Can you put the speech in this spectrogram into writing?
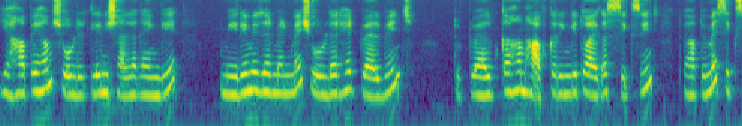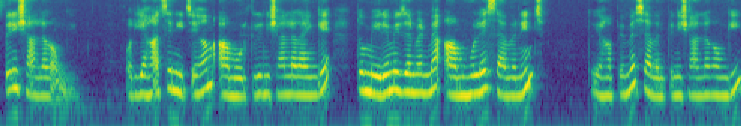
यहाँ पे हम शोल्डर के लिए निशान लगाएँगे। मेरे मेज़रमेंट में शोल्डर है ट्वेल्व इंच तो ट्वेल्व का हम हाफ़ करेंगे तो आएगा सिक्स इंच तो यहाँ पे मैं सिक्स पे निशान लगाऊँगी। और यहाँ से नीचे हम आम होल के लिए निशान लगाएँगे। तो मेरे मेज़रमेंट में आम होल है सेवन इंच तो यहाँ पे मैं सेवन पे निशान लगाऊँगी।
